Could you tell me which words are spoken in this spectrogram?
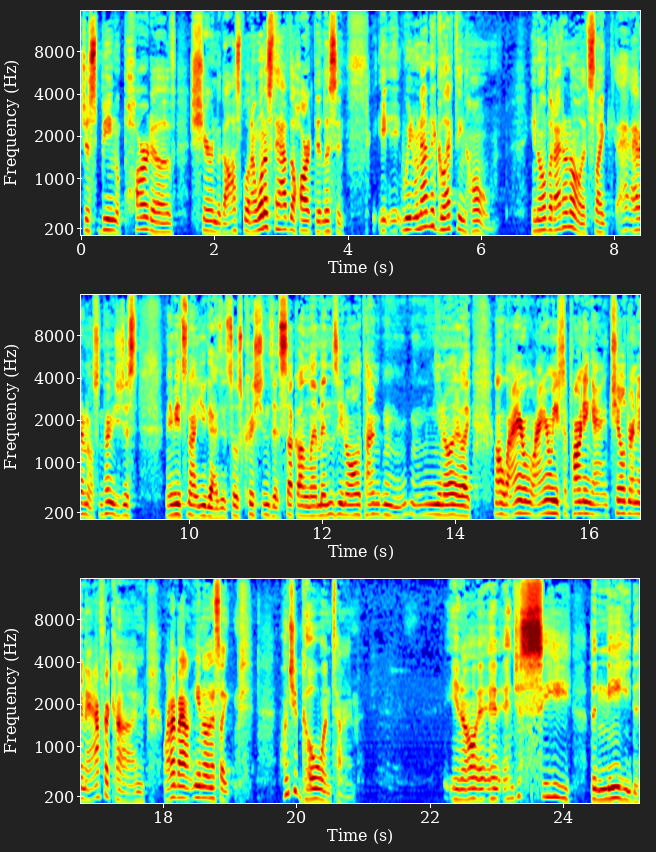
just being a part of sharing the gospel. And I want us to have the heart that, listen, it, it, we're not neglecting home, you know, but I don't know. It's like, I, I don't know. Sometimes you just, maybe it's not you guys, it's those Christians that suck on lemons, you know, all the time. Mm, mm, you know, they're like, oh, why are, why are we supporting children in Africa? And what about, you know, it's like, why don't you go one time? You know, and, and just see the need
